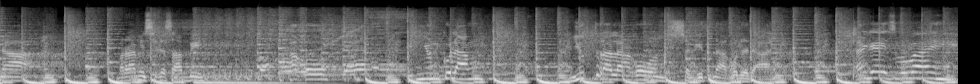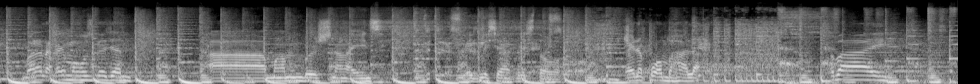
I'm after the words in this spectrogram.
na marami sinasabi. Ako, opinion ko lang, neutral lang ako, sa gitna ako dadaan. Ayan guys, bye-bye. Bahala na kayo mahusga dyan. Ah, mga members ng INC. Iglesia Cristo. Kayo na po ang bahala. Bye-bye.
